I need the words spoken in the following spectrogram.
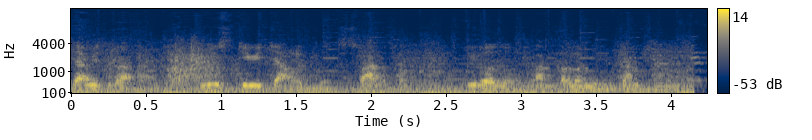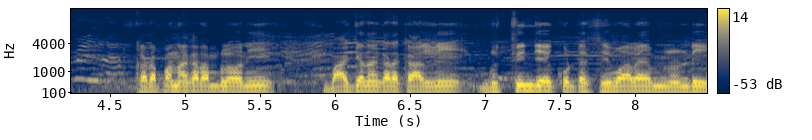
ప్రజామిత్ర న్యూస్ టీవీ ఛానల్కి స్వాగతం. ఈరోజు వార్తల్లోని ముఖ్యాంశాలు కడప నగరంలోని భాగ్యనగర కాలనీ మృత్యుంజయకుంట శివాలయం నుండి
